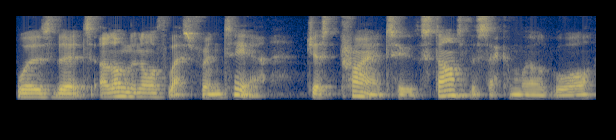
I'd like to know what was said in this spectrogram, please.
was that along the northwest frontier, just prior to the start of the Second World War,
